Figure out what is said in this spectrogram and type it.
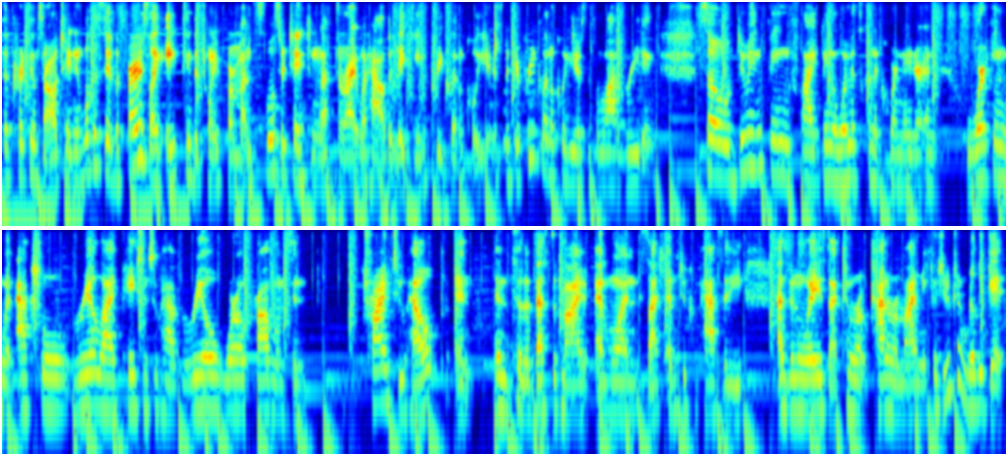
the curriculums are all changing. We'll just say the first like 18 to 24 months, schools are changing left and right with how they're making preclinical years. But your preclinical years is a lot of reading. So doing things like being a women's clinic coordinator and working with actual real life patients who have real world problems and trying to help and and to the best of my M1 slash M2 capacity has been ways that can re- kind of remind me because you can really get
